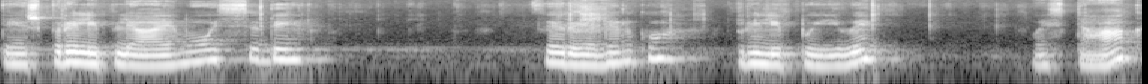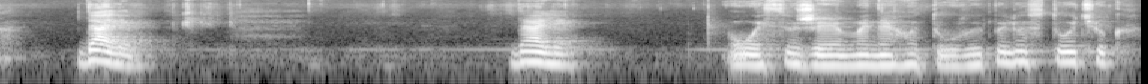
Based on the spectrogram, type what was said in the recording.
Теж приліпляємо ось сюди. Серединку приліпили. Ось так. Далі. Далі. Ось уже в мене готовий пелюсточок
